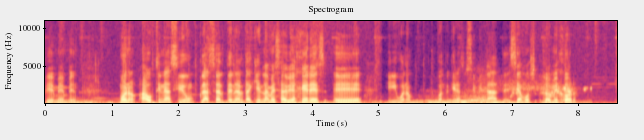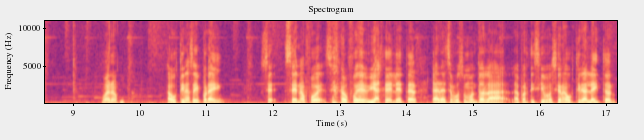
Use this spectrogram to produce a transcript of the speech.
bien, bien, bien. Bueno, Agustina, ha sido un placer tenerte aquí en la mesa de viajeres. Eh, y bueno, cuando quieras sus invitadas, te deseamos lo mejor. Bueno, Agustina, ¿seguís por ahí? Se, se nos fue, se nos fue de viaje del éter. Le agradecemos un montón la, la participación a Agustina Leighton.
